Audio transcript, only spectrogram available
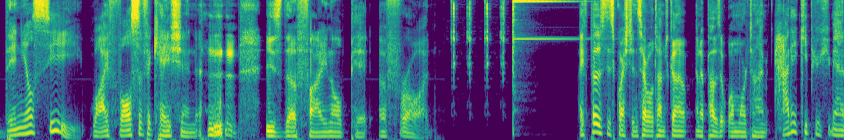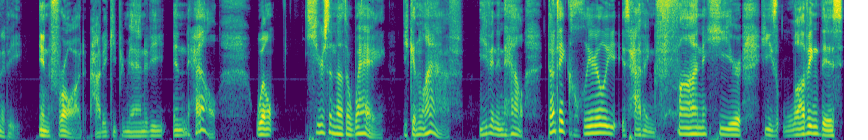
then you'll see why falsification is the final pit of fraud. I've posed this question several times, going to pose it one more time. How do you keep your humanity in fraud? How do you keep humanity in hell? Well, here's another way you can laugh even in hell. Dante clearly is having fun here. He's loving this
